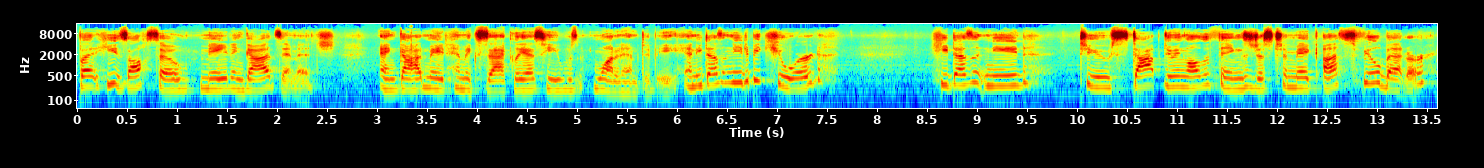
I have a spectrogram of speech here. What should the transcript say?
but he's also made in God's image. And God made him exactly as he was, wanted him to be. And he doesn't need to be cured. He doesn't need to stop doing all the things just to make us feel better,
